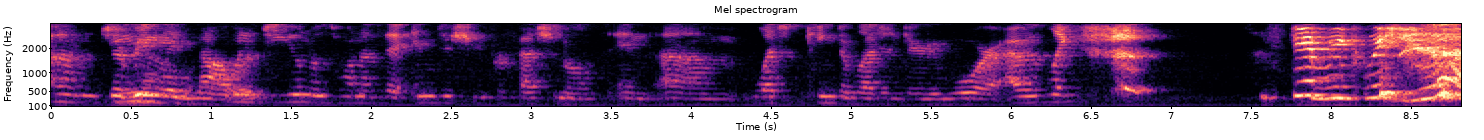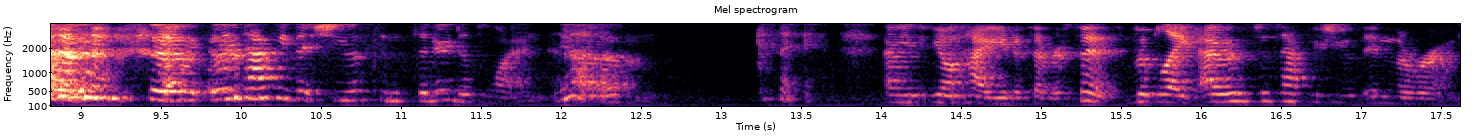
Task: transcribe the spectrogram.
Um, They're being Jiyun- When acknowledged. Jiyun was one of the industry professionals in um, Leg- Kingdom Legendary War, I was like, Stan Weeekly. Yeah, I Stan I was happy that she was considered as one. Yeah. Um, I mean, to be on hiatus ever since, but like, I was just happy she was in the room.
